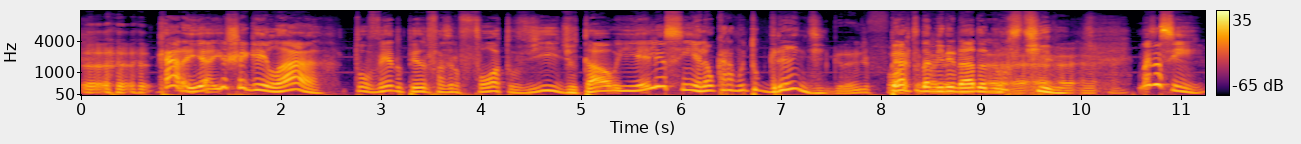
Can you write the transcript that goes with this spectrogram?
Cara, e aí eu cheguei lá, tô vendo o Pedro fazendo foto, vídeo e tal, e ele, assim, ele é um cara muito grande. Grande forte. Perto da meninada do nosso time. é, é, é. Mas assim,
